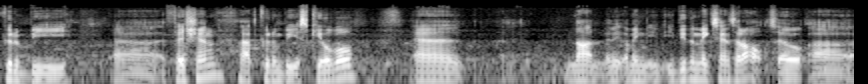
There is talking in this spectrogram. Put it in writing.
couldn't be uh, efficient, that couldn't be scalable, and not. I mean, it, it didn't make sense at all. So uh,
